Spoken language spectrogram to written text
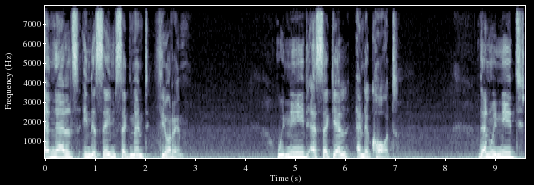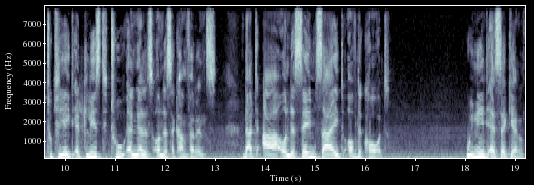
angles in the same segment theorem. We need a circle and a chord. Then we need to create at least two angles on the circumference that are on the same side of the chord. We need a circle.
